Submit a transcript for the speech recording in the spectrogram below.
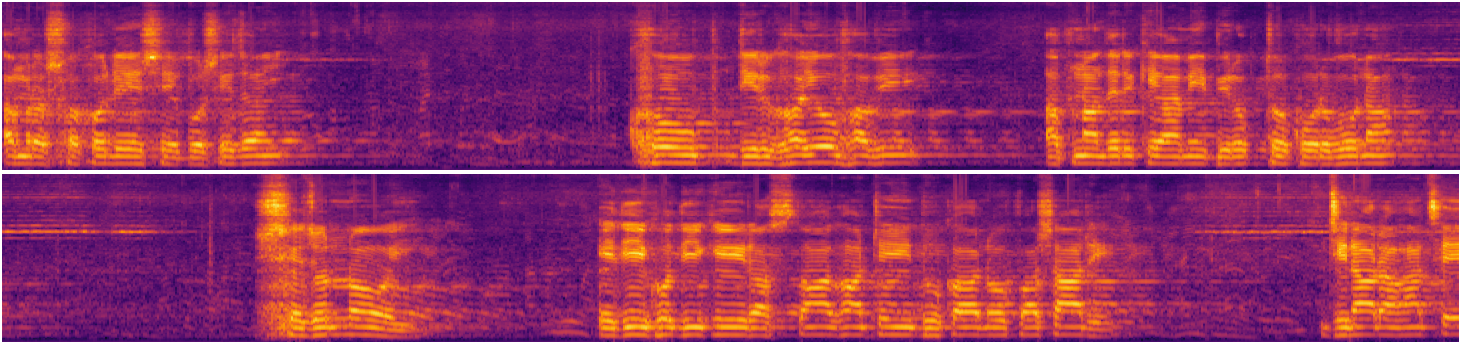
আমরা সকলে এসে বসে যাই। খুব দীর্ঘায়ুভাবে আপনাদেরকে আমি বিরক্ত করব না। সেজন্যই এদিক ওদিকে রাস্তাঘাটে দোকান ও পাশারে। যিনারা আছে।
